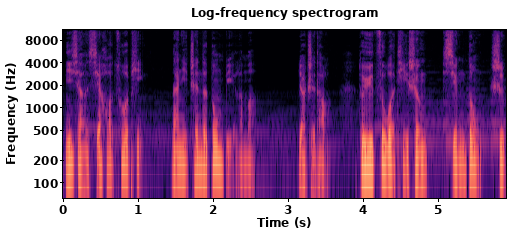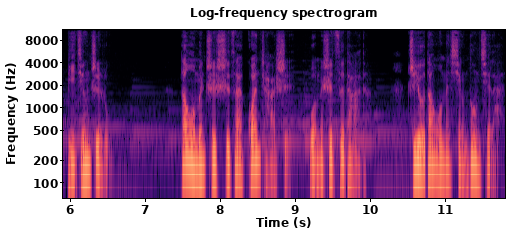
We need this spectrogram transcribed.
你想写好作品，那你真的动笔了吗？要知道，对于自我提升，行动是必经之路。当我们只是在观察时，我们是自大的；只有当我们行动起来，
